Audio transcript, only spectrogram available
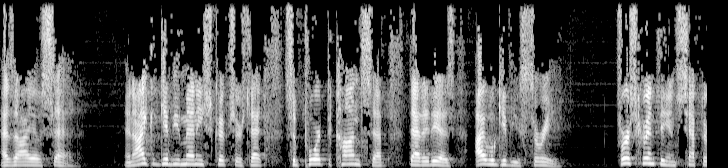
as I have said. And I could give you many scriptures that support the concept that it is. I will give you three. 1 Corinthians chapter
